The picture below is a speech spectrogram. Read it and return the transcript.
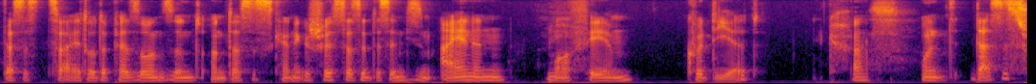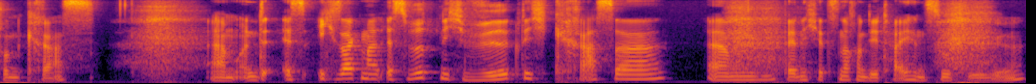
dass es zwei dritte Personen sind und dass es keine Geschwister sind, ist in diesem einen Morphem kodiert. Krass. Und das ist schon krass. Ähm, und es, ich sag mal, es wird nicht wirklich krasser, ähm, wenn ich jetzt noch ein Detail hinzufüge.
